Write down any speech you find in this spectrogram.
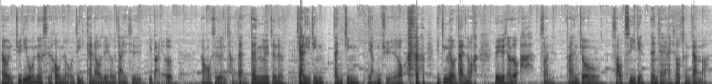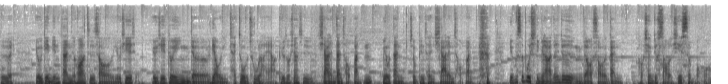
那 GD 我那时候呢，我自己看到这一盒蛋是一百二，然后是冷藏蛋，但因为真的家里已经弹尽粮绝了，已经没有蛋了，所以就想说啊，算了，反正就少吃一点，但是家里还是要存蛋吧，对不对？有一点点蛋的话，至少有一些有一些对应的料理才做出来啊，比如说像是虾仁蛋炒饭，嗯，没有蛋就变成虾仁炒饭，也不是不行啊，但是就是你知道少了蛋，好像就少了些什么哦。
